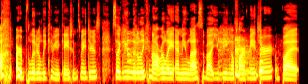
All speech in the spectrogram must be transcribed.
are literally communications majors, so like we literally cannot relate any less about you being a pharm major. But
